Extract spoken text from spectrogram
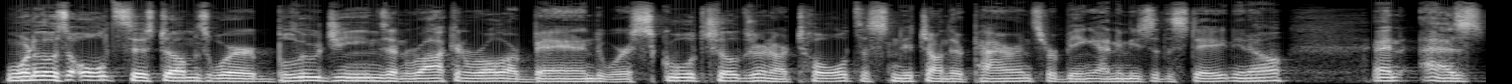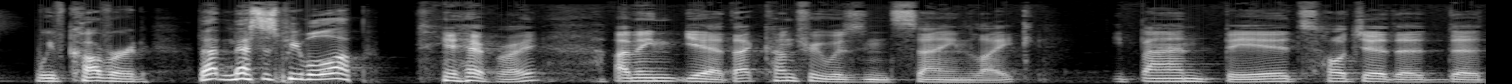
One of those old systems where blue jeans and rock and roll are banned, where school children are told to snitch on their parents for being enemies of the state, you know? And as we've covered, that messes people up. Yeah, right. I mean, yeah, that country was insane. Like, he banned beards. Hoxha, the, the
